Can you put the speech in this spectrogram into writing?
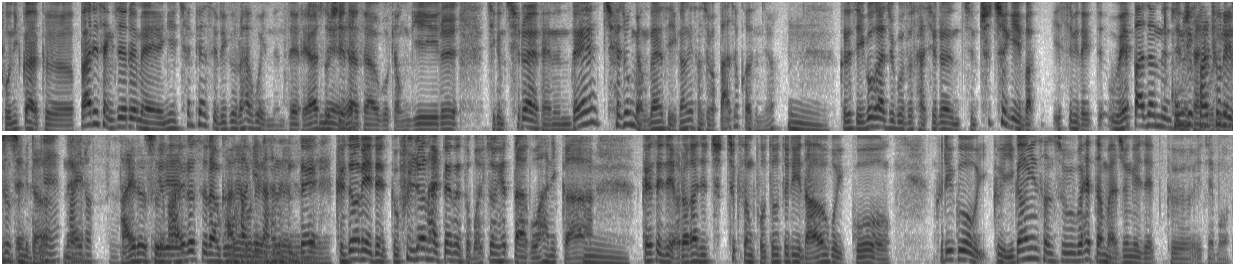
보니까 그 파리 생제르맹이 챔피언스 리그를 하고 있는데 레알 소시에다드하고 경기를 지금 치러야 되는데 최종 명단에서 이강인 선수가 빠졌거든요. 음. 그래서 이거 가지고도 사실은 지금 추측이 막 있습니다. 왜 빠졌는지 공식 발표는 있었습니다. 네, 네. 바이러스. 바이러스의 바이러스라고 하긴 해서, 하는데 네, 네. 그 전에 이제 그 훈련할 때는 또 멀쩡했다고 하니까 음. 그래서 이제 여러 가지 추측성 보도들이 나오고 있고 그리고 그 이강인 선수가 했던 말 중에 이제 그 이제 뭐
